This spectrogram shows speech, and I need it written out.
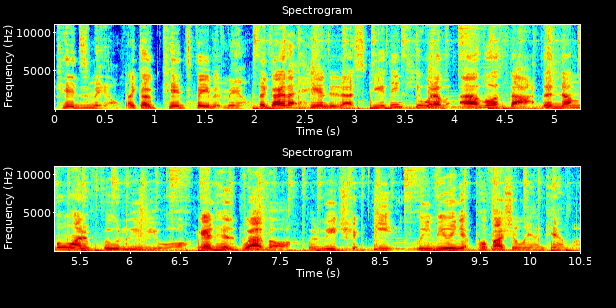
kid's meal, like a kid's favorite meal. The guy that handed us, do you think he would have ever thought the number one food reviewer and his brother would be eat, reviewing it professionally on camera?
